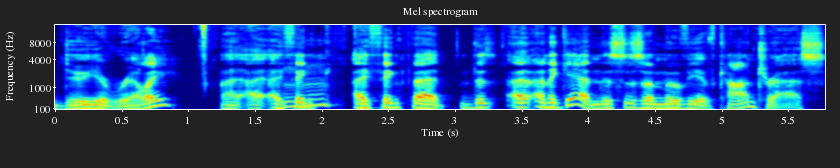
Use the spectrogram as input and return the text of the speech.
do you really? I, I, think I think that this, and again, this is a movie of contrasts,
